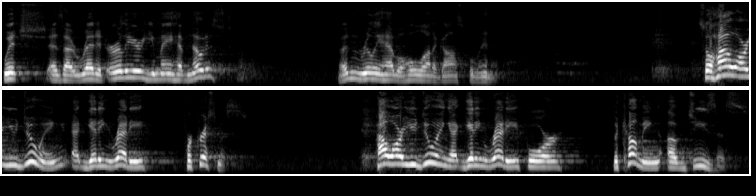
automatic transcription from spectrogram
which, as I read it earlier, you may have noticed, doesn't really have a whole lot of gospel in it. So, how are you doing at getting ready for Christmas? How are you doing at getting ready for the coming of Jesus.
